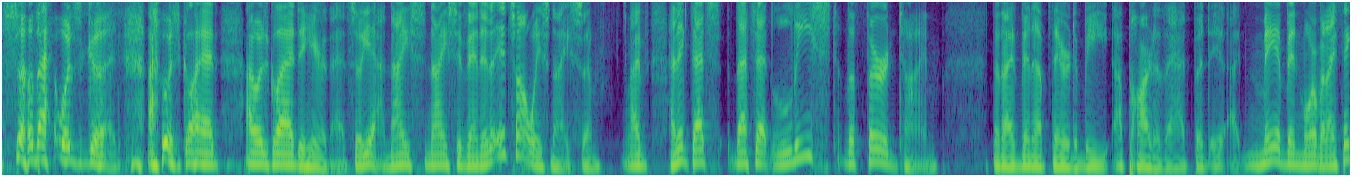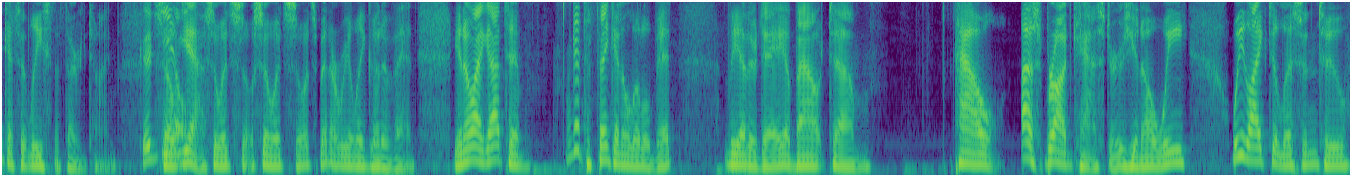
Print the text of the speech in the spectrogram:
so that was good. I was glad. I was glad to hear that. So yeah, nice, nice event. It, it's always nice. Um, I've. I think that's that's at least the third time that I've been up there to be a part of that. But it, may have been more. But I think it's at least the third time. Good So deal. yeah. So it's so it's so it's been a really good event. You know, I got to I got to thinking a little bit the other day about. Um, how us broadcasters, you know, we we like to listen to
